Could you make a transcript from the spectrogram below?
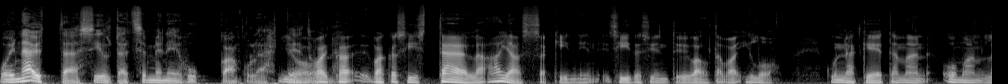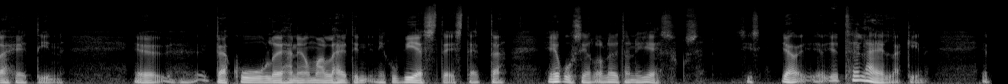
voi näyttää siltä, että se menee hukkaan, kun lähtee Joo, vaikka, vaikka siis täällä ajassakin, niin siitä syntyy valtava ilo, kun näkee tämän oman lähetin – tämä kuulee hänen oman lähetin niin kuin viesteistä, että joku siellä on löytänyt Jeesuksen. Siis, ja, ja, ja se lähelläkin. Et,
